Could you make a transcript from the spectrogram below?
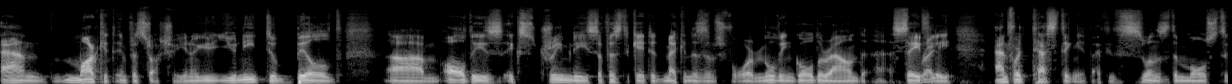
and market infrastructure. You know you, you need to build um, all these extremely sophisticated mechanisms for moving gold around uh, safely right. and for testing it. I think this one's the most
